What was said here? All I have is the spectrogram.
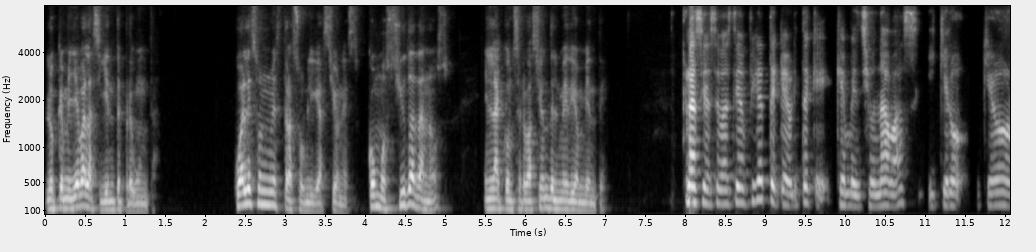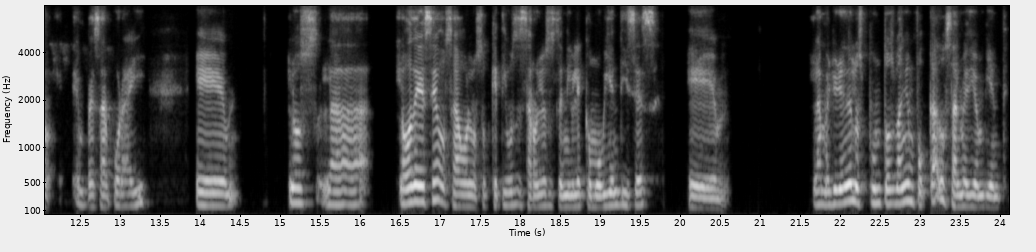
lo que me lleva a la siguiente pregunta. ¿Cuáles son nuestras obligaciones como ciudadanos en la conservación del medio ambiente? Gracias, Sebastián. Fíjate que ahorita que, mencionabas, y quiero, quiero empezar por ahí, eh, los, la, ODS, o sea, o los Objetivos de Desarrollo Sostenible, como bien dices, eh, la mayoría de los puntos van enfocados al medio ambiente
